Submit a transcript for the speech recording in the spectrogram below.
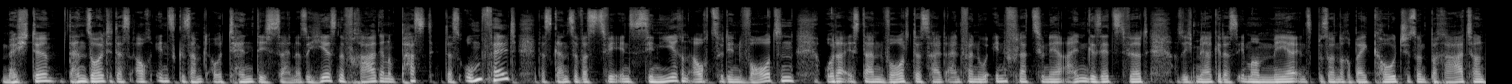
möchte, dann sollte das auch insgesamt authentisch authentisch sein. Also hier ist eine Frage, passt das Umfeld, das Ganze, was wir inszenieren, auch zu den Worten oder ist da ein Wort, das halt einfach nur inflationär eingesetzt wird? Also ich merke das immer mehr, insbesondere bei Coaches und Beratern.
